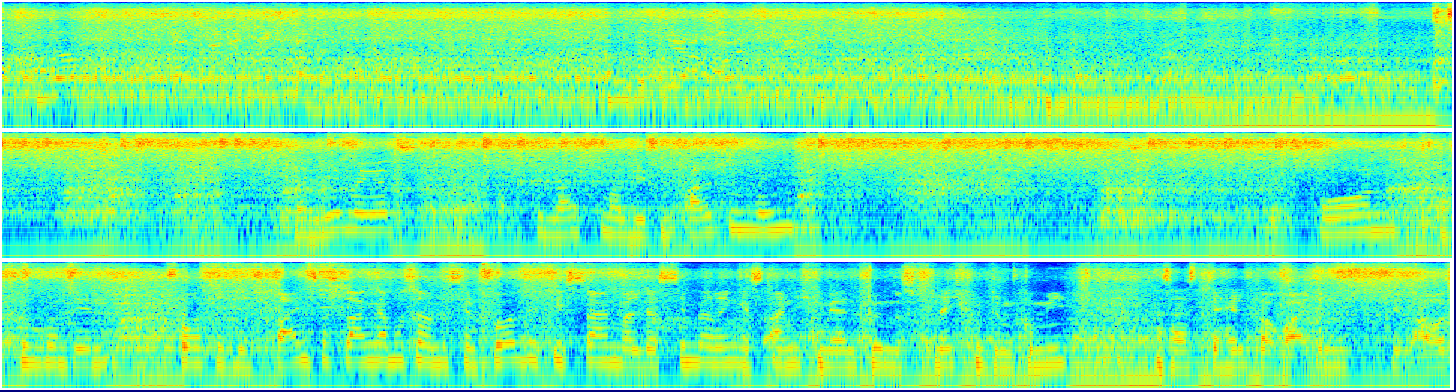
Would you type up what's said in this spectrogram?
Auch hier Das würde ich nicht damit machen. Das würde eher an Holz gehen. Dann nehmen wir jetzt vielleicht mal diesen alten Ring und versuchen den vorsichtig reinzuschlagen. Da muss man ein bisschen vorsichtig sein, weil der Simmering ist eigentlich mehr ein dünnes Blech mit dem Gummi. Das heißt, der hält bei weitem nicht so viel aus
